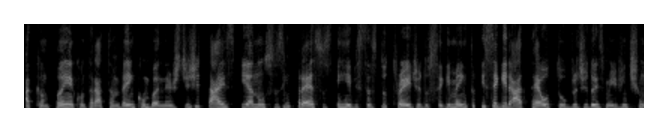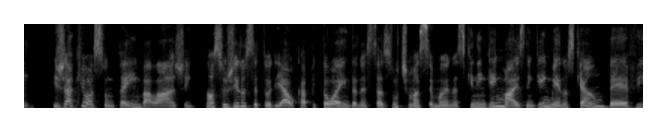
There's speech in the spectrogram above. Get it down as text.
A campanha contará também com banners digitais e anúncios impressos em revistas do trade do segmento e seguirá até outubro de 2021. E já que o assunto é embalagem, nosso giro setorial captou ainda nessas últimas semanas que ninguém mais, ninguém menos que a Ambev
